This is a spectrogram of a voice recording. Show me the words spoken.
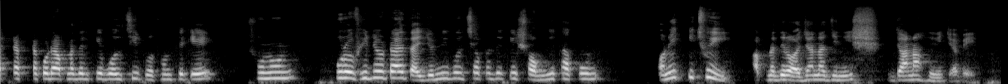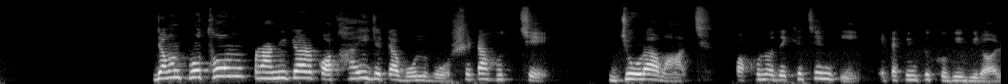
একটা একটা করে আপনাদেরকে বলছি। প্রথম থেকে শুনুন পুরো ভিডিওটায় তাই জন্যই বলছি আপনাদেরকে সঙ্গে থাকুন। অনেক কিছুই আপনাদের অজানা জিনিস জানা হয়ে যাবে। যেমন প্রথম প্রাণীটার কথাই যেটা বলব, সেটা হচ্ছে জোড়া মাছ। কখনো দেখেছেন কি? এটা কিন্তু খুবই বিরল।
